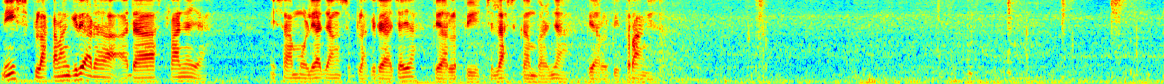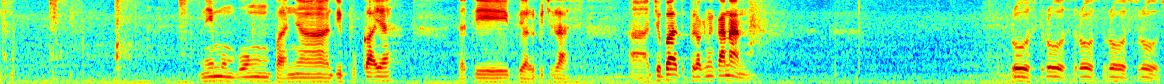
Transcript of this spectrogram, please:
Ini sebelah kanan kiri ada ada setelahnya ya. Ini saya mau lihat yang sebelah kiri aja ya biar lebih jelas gambarnya biar lebih terang ya ini mumpung banyak dibuka ya jadi biar lebih jelas. Uh, coba belakang kanan. Terus terus terus terus terus.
